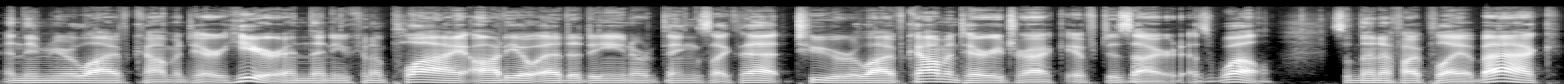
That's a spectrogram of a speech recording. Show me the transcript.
and then your live commentary here. And then you can apply audio editing or things like that to your live commentary track if desired as well. So then if I play it back,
